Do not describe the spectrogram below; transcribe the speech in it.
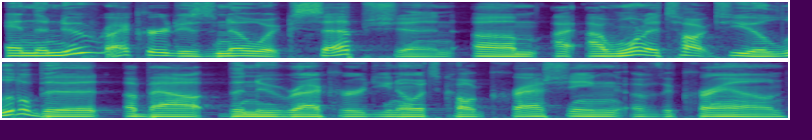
and the new record is no exception. Um, I, I want to talk to you a little bit about the new record. You know, it's called "Crashing of the Crown."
